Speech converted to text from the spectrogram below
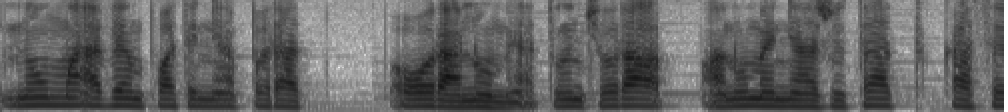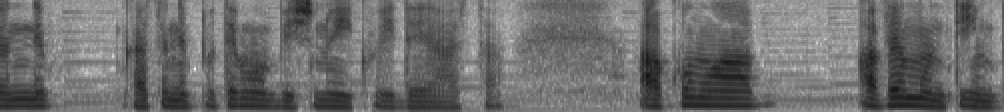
nu mai avem poate neapărat o oră anume. Atunci ora anume ne-a ajutat ca să ne, ca să ne putem obișnui cu ideea asta. Acum avem un timp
